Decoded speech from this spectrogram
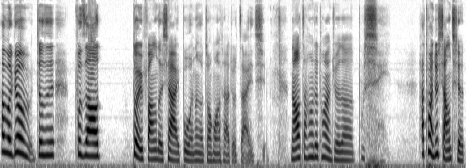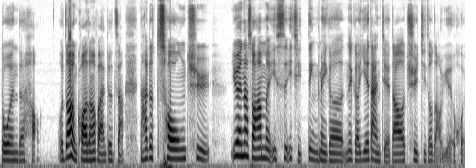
他们根本就是不知道对方的下一步的那个状况下就在一起。然后张赫就突然觉得不行，他突然就想起了多恩的好，我知道很夸张，反正就这样，然后他就冲去。因为那时候他们一是一起订每个那个耶诞节都要去济州岛约会，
